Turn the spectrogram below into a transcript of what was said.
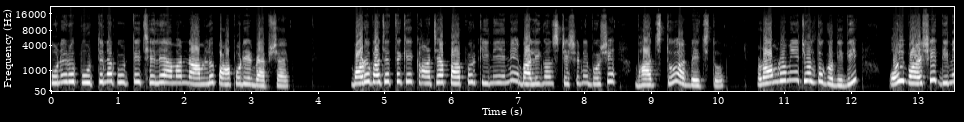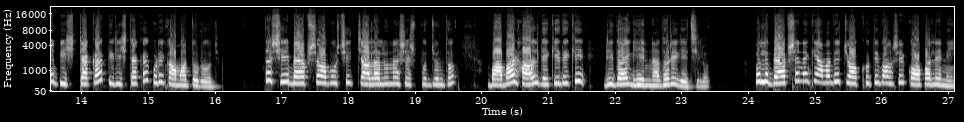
পনেরো পড়তে না পড়তে ছেলে আমার নামলো পাঁপড়ের ব্যবসায়। বড় বাজার থেকে কাঁচা পাঁপড় কিনে এনে বালিগঞ্জ স্টেশনে বসে ভাজতো আর বেচতো। রমরমিয়ে চলতো গো দিদি। ওই বয়সে দিনে বিশ টাকা, তিরিশ টাকা করে কামাতো রোজ। তা সে ব্যবসা অবশ্যই চালালো না শেষ পর্যন্ত। বাবার হাল দেখে দেখে হৃদয়ে ঘেন্না ধরে গেছিল। বলল, ব্যবসা নাকি আমাদের চক্ষতি বংশের কপালে নেই।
